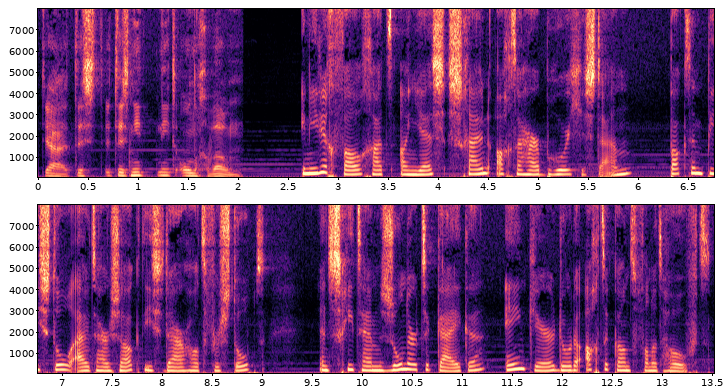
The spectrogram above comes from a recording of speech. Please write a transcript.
ja, het is, het is niet, niet ongewoon. In ieder geval gaat Agnes schuin achter haar broertje staan, pakt een pistool uit haar zak die ze daar had verstopt en schiet hem zonder te kijken één keer door de achterkant van het hoofd.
